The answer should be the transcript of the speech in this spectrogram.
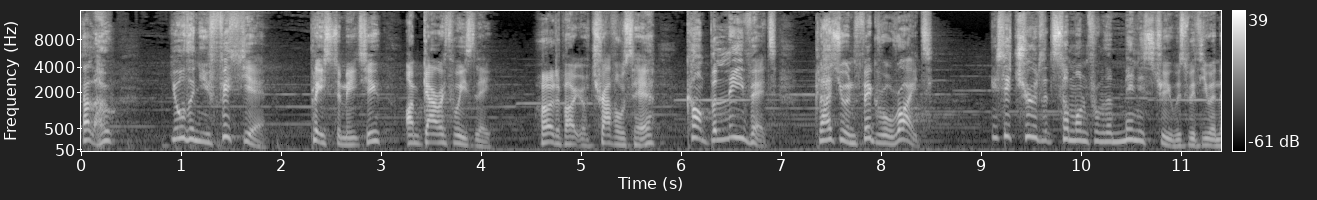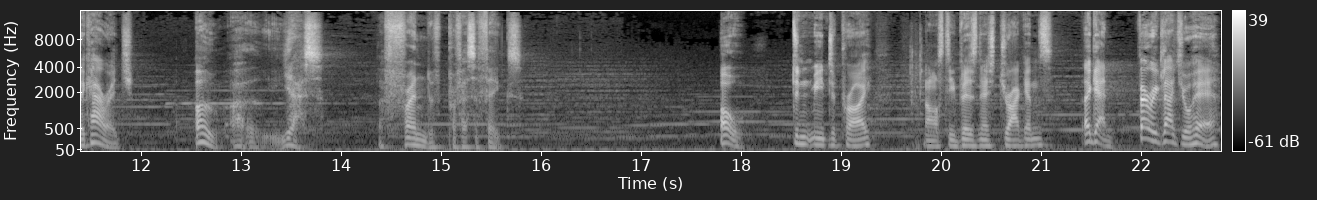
Hello, you're the new fifth year. Pleased to meet you. I'm Gareth Weasley. Heard about your travels here. Can't believe it. Glad you and Fig are all right. Is it true that someone from the Ministry was with you in the carriage? oh, uh, yes. A friend of Professor Fig's. Oh, didn't mean to pry. Nasty business, dragons. Again, very glad you're here.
